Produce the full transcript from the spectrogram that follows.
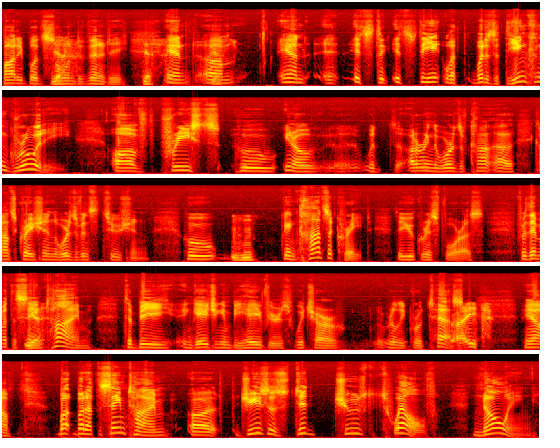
body, blood, soul, Yes. and divinity, Yes. and um, and it's the it's the what what is it the incongruity of priests who you know uh, with uttering the words of con- uh, consecration, the words of institution, who Mhm. can consecrate the Eucharist for us, for them at the same Yes. time to be engaging in behaviors which are really grotesque. Right. Yeah, but but at the same time, uh, Jesus did choose the twelve, knowing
